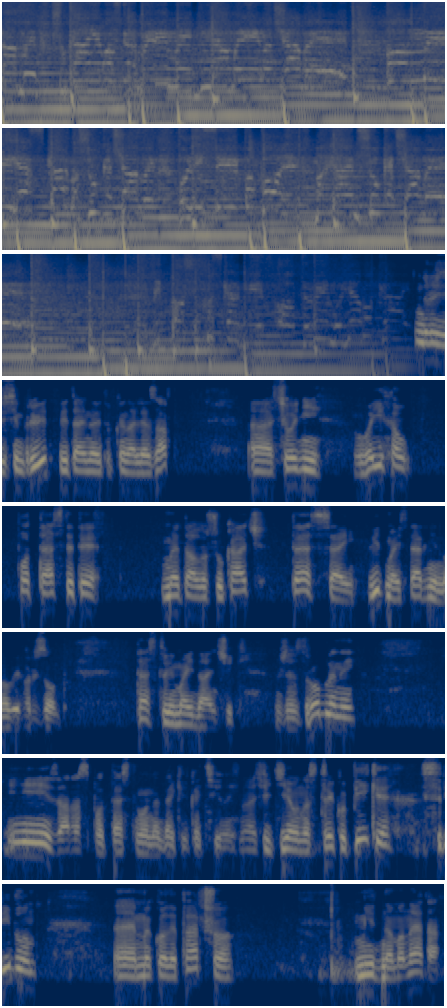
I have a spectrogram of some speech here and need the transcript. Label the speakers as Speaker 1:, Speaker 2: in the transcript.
Speaker 1: шукачами, шукаємо скарби ми днями і ночами, бо ми є скарбошукачами, по лісі і по полі махаємо шукачами. Від пошуку скарбів отримуємо кайф.
Speaker 2: Друзі, всім привіт! Вітаю на youtube каналі Азарт. Е, Сьогодні виїхав потестити металошукач TSA від майстерні Новий Горизонт. Тестовий майданчик вже зроблений. І зараз потестимо на декілька цілей. Значить, є у нас 3 копійки з сріблом е, Миколи Першого, мідна монета.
